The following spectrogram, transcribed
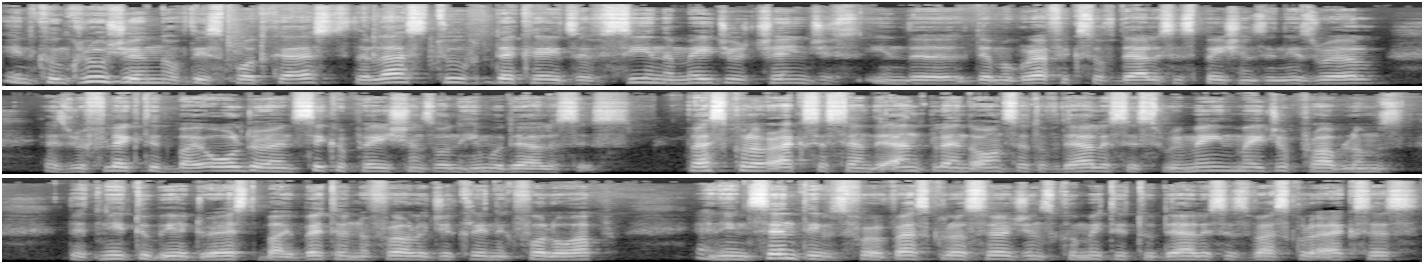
In conclusion of this podcast, the last two decades have seen a major change in the demographics of dialysis patients in Israel, as reflected by older and sicker patients on hemodialysis. Vascular access and the unplanned onset of dialysis remain major problems that need to be addressed by better nephrology clinic follow up and incentives for vascular surgeons committed to dialysis vascular access,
